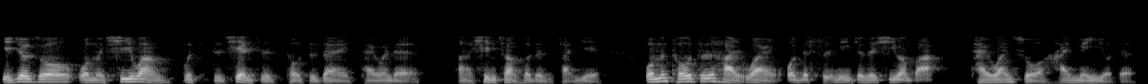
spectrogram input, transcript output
也就是说，我们希望不只限制投资在台湾的啊新创或者是产业，我们投资海外，我们的使命就是希望把台湾所还没有的，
